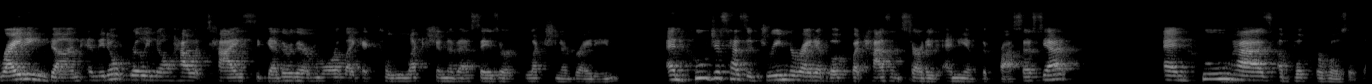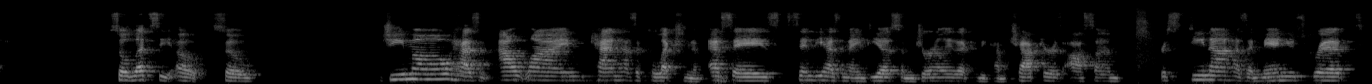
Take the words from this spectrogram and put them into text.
writing done and they don't really know how it ties together? They're more like a collection of essays or a collection of writing and who just has a dream to write a book but hasn't started any of the process yet and who has a book proposal done so let's see oh so gmo has an outline ken has a collection of essays cindy has an idea some journaling that can become chapters awesome christina has a manuscript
